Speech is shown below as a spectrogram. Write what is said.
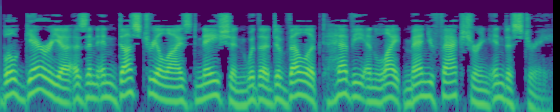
Bulgaria is an industrialized nation with a developed heavy and light manufacturing industry.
